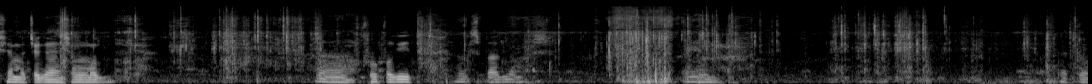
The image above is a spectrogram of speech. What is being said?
siya matyaga siyang mag uh, propagate ng sphagnum ayun ito.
